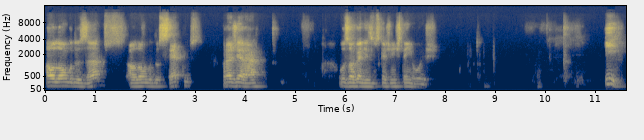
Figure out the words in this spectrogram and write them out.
ao longo dos anos, ao longo dos séculos, para gerar os organismos que a gente tem hoje. E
